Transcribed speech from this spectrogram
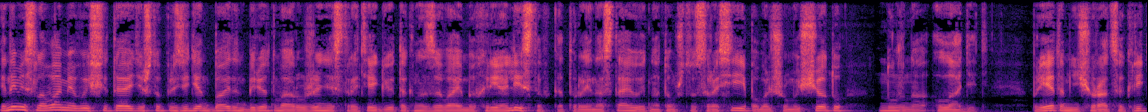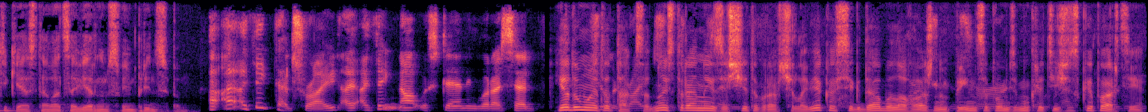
Иными словами, вы считаете, что президент Байден берет на вооружение стратегию так называемых реалистов, которые настаивают на том, что с Россией, по большому счету, нужно ладить. При этом не чураться критики и оставаться верным своим принципам. Я думаю, это так. С одной стороны, защита прав человека всегда была важным принципом демократической партии.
